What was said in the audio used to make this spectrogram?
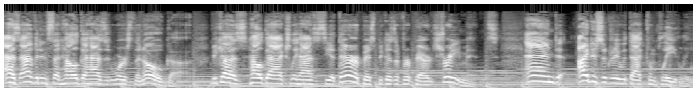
as evidence that Helga has it worse than Olga, because Helga actually has to see a therapist because of her parents' treatment. And I disagree with that completely.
